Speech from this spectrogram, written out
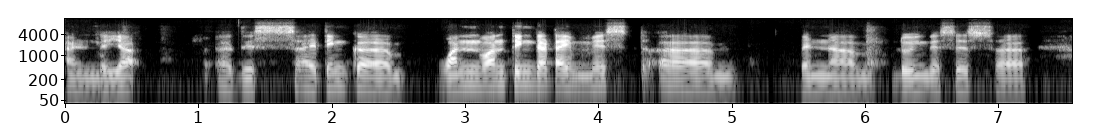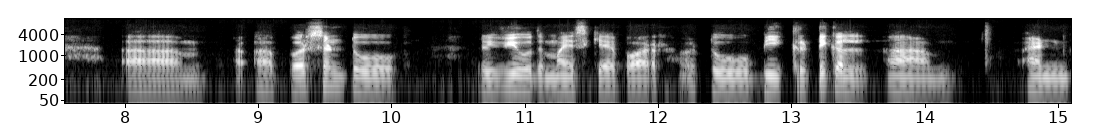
and yeah, this I think um one one thing that I missed um, when um, doing this is uh, um, a, person to review the MyScape or to be critical um, and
